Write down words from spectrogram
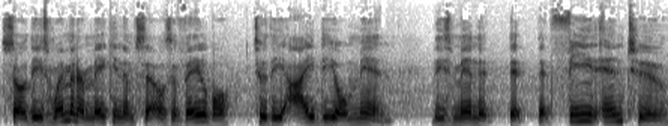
So these women are making themselves available to the ideal men, these men that, that, that feed into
